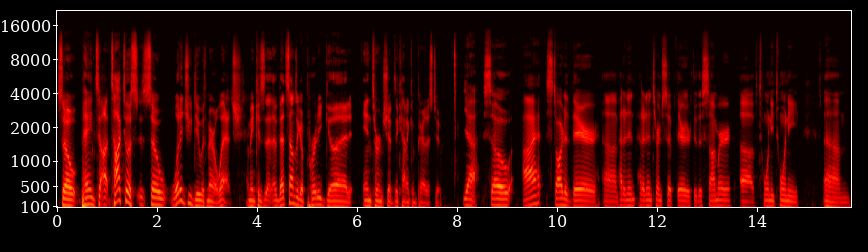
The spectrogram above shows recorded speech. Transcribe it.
So Payne, t- uh, talk to us. So what did you do with Merrill Lynch? I mean, because that, that sounds like a pretty good internship to kind of compare this to. Yeah. So I started there, um, had an in, had an internship there through the summer of 2022, um,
